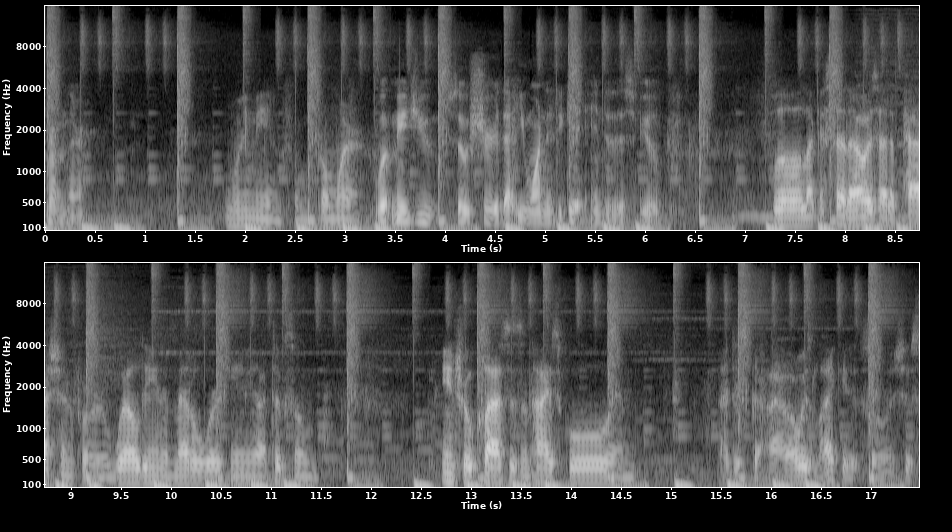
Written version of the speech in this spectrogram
from there? What do you mean? From from where? What made you so sure that you wanted to get into this field? Well, like I said, I always had a passion for welding and metalworking. You know, I took some intro classes in high school, and I just got, I always like it. So it's just,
